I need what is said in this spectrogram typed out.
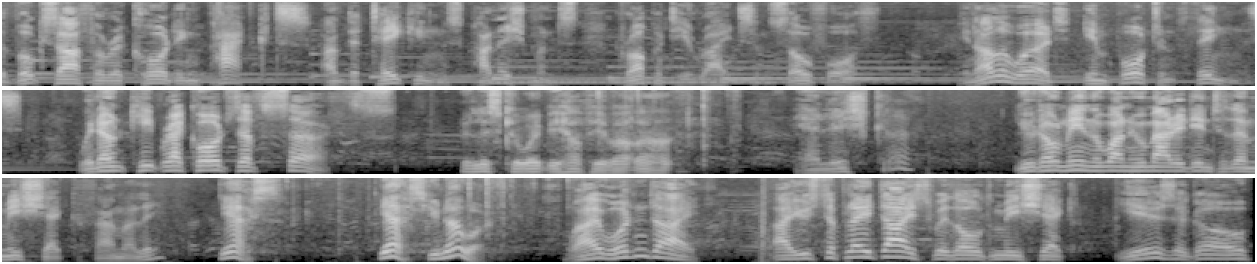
the books are for recording pacts, undertakings, punishments, property rights, and so forth. In other words, important things. We don't keep records of serfs. Elishka won't be happy about that. Elishka? You don't mean the one who married into the Mishek family? Yes. Yes, you know her. Why wouldn't I? I used to play dice with old Mishek years ago.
